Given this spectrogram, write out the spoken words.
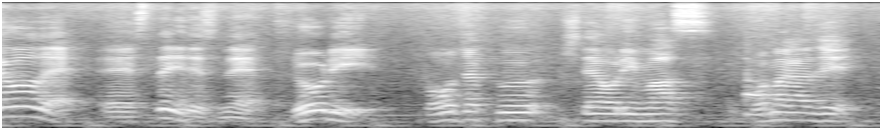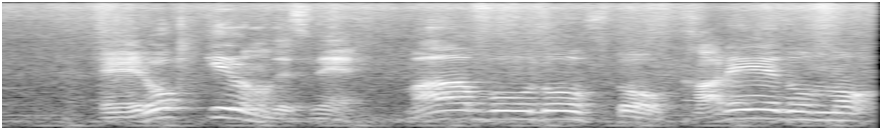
ということで、えー、すでにですね料理到着しております。こんな感じ、えー、6キロのですね麻婆豆腐とカレー丼の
